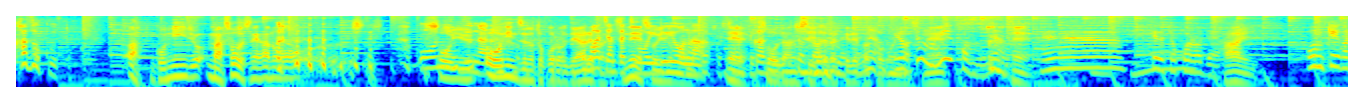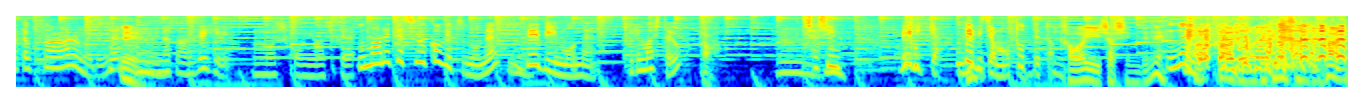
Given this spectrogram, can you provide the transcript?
家族とあ、5人以上、まあそうですね、あの そういう大人数のところであればですね、そういうのもええ相談していただければと思いますね。いい。かもね。えへえ。っていうところで。え、はい。恩恵がたくさんあるのでね、ええ皆さんぜひお申し込みをして。生まれて数ヶ月のね、うんベビーもね撮りましたよ。あ、写真、ベビちゃん。ベビーちゃんも撮ってた。可愛い写真でね、ねカカードができますので、はい。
